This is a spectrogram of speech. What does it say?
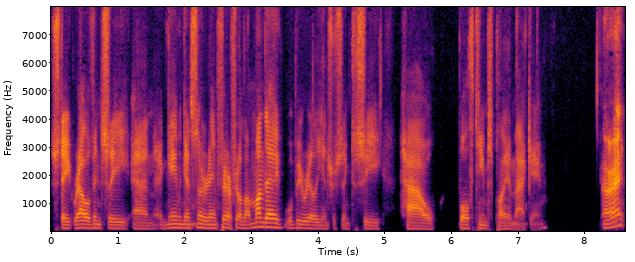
state relevancy. And a game against Notre Dame Fairfield on Monday will be really interesting to see how both teams play in that game. All right,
